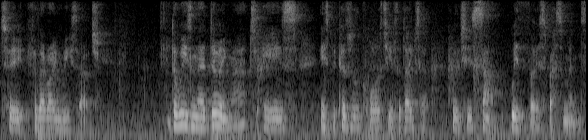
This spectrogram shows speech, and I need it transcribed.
to, for their own research. The reason they're doing that is, is because of the quality of the data, which is sat with those specimens.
